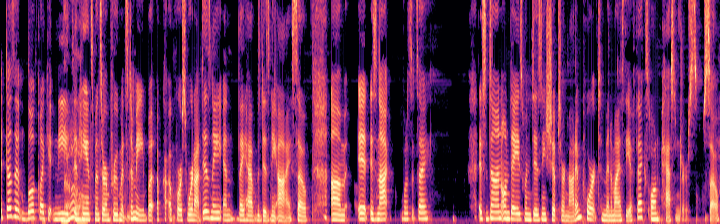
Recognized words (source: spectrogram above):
it doesn't look like it needs No. enhancements or improvements to me. But of, co- of course, we're not Disney, and they have the Disney eye. So um, it is not. What does it say? It's done on days when Disney ships are not in port to minimize the effects on passengers. So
